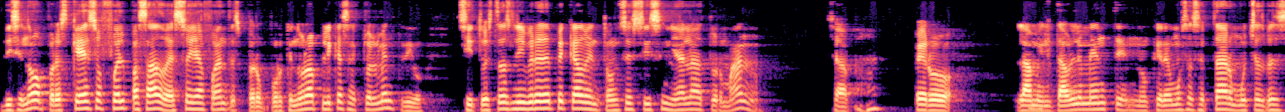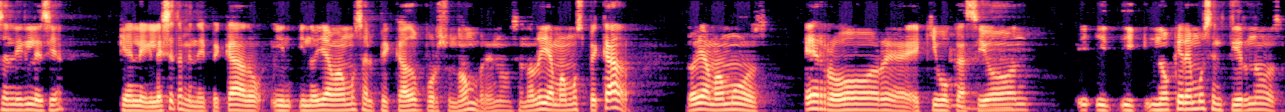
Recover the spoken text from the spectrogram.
dice, no, pero es que eso fue el pasado, eso ya fue antes, pero ¿por qué no lo aplicas actualmente? Digo, si tú estás libre de pecado, entonces sí señala a tu hermano. O sea, pero lamentablemente no queremos aceptar muchas veces en la iglesia que en la iglesia también hay pecado y, y no llamamos al pecado por su nombre, ¿no? O sea, no lo llamamos pecado, lo llamamos error, eh, equivocación, y, y, y, no queremos sentirnos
